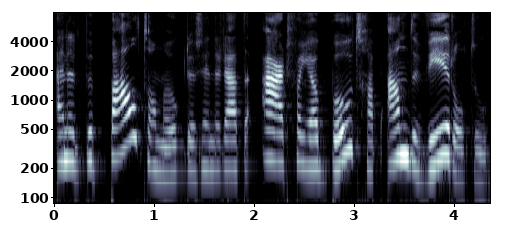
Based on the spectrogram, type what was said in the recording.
En het bepaalt dan ook dus inderdaad de aard van jouw boodschap aan de wereld toe.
